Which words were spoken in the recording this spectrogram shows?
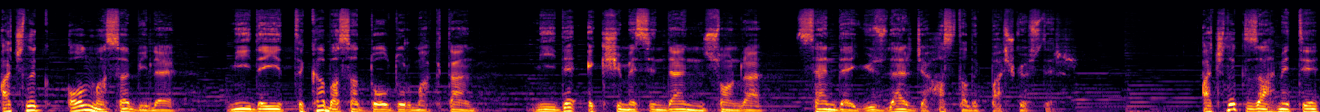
Açlık olmasa bile mideyi tıka basa doldurmaktan, mide ekşimesinden sonra sende yüzlerce hastalık baş gösterir. Açlık zahmeti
